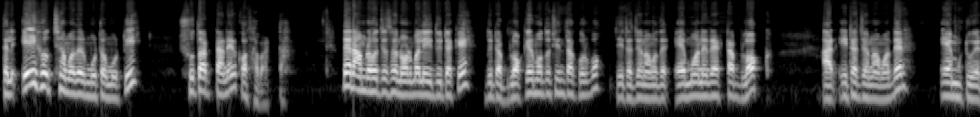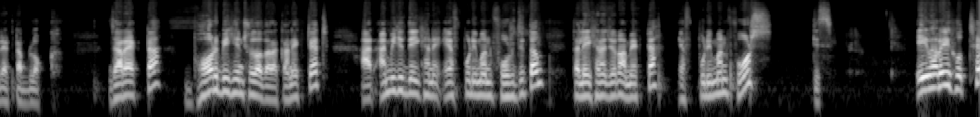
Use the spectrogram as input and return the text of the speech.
তাহলে এই হচ্ছে আমাদের মোটামুটি সুতার টানের কথাবার্তা। দেন আমরা হচ্ছে নর্মালি এই দুইটাকে দুইটা ব্লকের মতো চিন্তা করব, যেটা যেন আমাদের এম ওয়ানের একটা ব্লক আর এটা যেন আমাদের এম টু এর একটা ব্লক যারা একটা ভরবিহীন সুতা দ্বারা কানেক্টেড আর আমি যদি এখানে এফ পরিমাণ ফোর্স দিতাম, তাহলে এখানে যেন আমি একটা এফ পরিমাণ ফোর্স দিছি। এইভাবেই হচ্ছে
